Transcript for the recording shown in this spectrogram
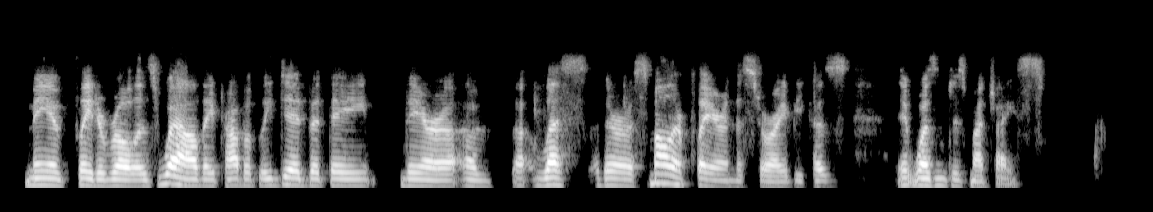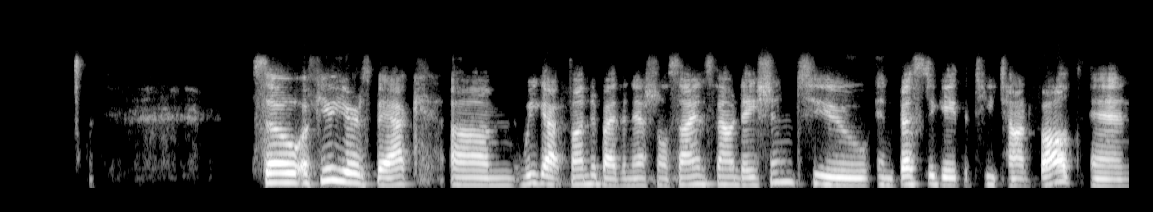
may have played a role as well. They probably did, but they they are a, a less they're a smaller player in the story because it wasn't as much ice. So a few years back, um, we got funded by the National Science Foundation to investigate the Teton Fault and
